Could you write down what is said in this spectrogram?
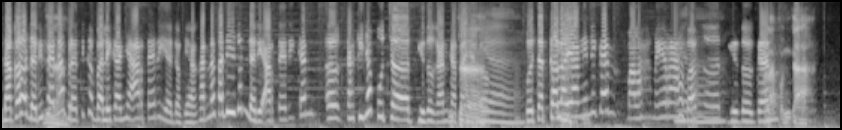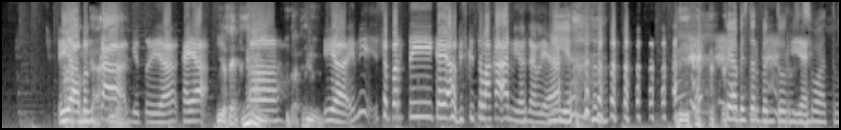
Nah, kalau dari Iya. vena berarti kebalikannya arteri ya, Dok ya. Karena tadi kan dari arteri kan eh, kakinya pucet gitu kan Pucet. katanya, Dok. Iya. Pucet. Kalau yang ini kan malah merah, Merah. banget gitu malah kan. bengkak Iya, malah bengkak, bengkak gitu ya. Kayak iya saya biru Eh, juga biru iya, ini seperti kayak habis kecelakaan ya, Sel ya. Iya. kayak habis terbentur Iya. sesuatu.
